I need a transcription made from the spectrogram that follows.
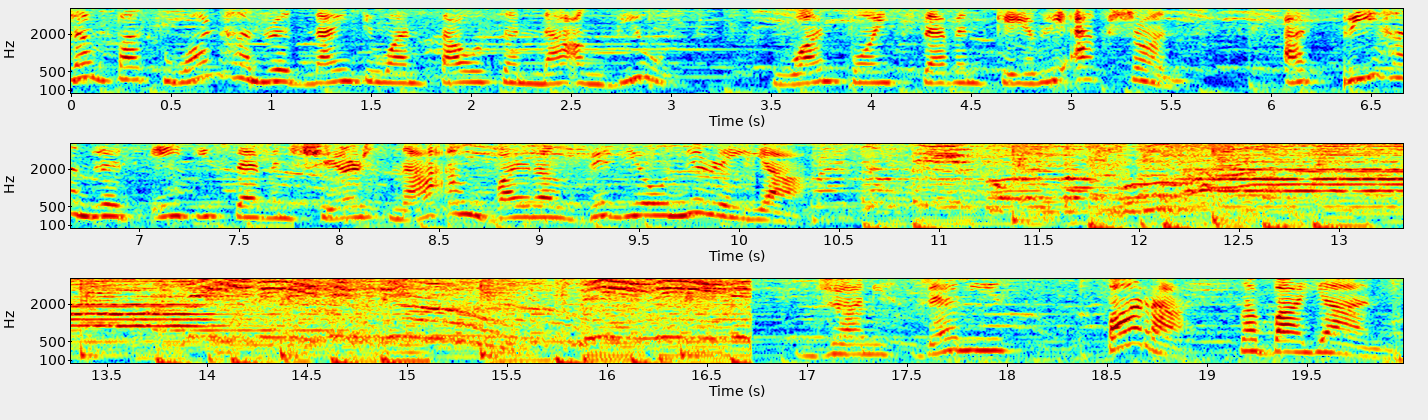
Lampas 191,000 na ang views, 1.7k reactions, at 387 shares na ang viral video ni Rhea. Janice Dennis para sa Bayan.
